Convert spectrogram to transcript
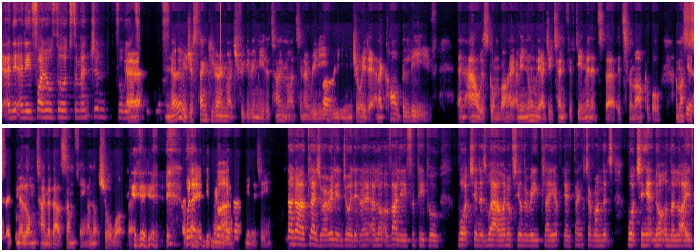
any any final thoughts to mention before we? Uh, no, just thank you very much for giving me the time, Martin. I really, oh. really enjoyed it, and I can't believe an hour's gone by. I mean, normally I do 10, 15 minutes, but it's remarkable. I must yeah. have spoken a long time about something. I'm not sure what, but, but well, if you've got opportunity. No, no, a pleasure. I really enjoyed it, and a, a lot of value for people watching as well, and obviously on the replay. You know, thanks to everyone that's watching it, not on the live.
